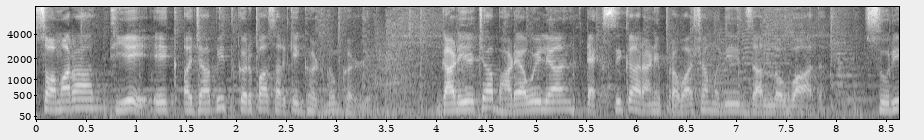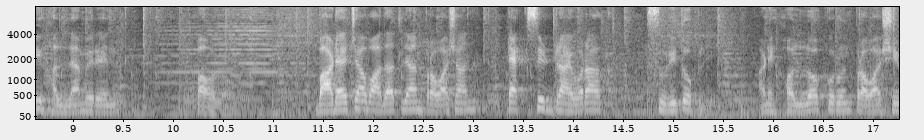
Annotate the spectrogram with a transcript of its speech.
सोमारा थिये एक अजापीत करपा सारकी घडणूक घडली. गाडयेच्या भाड्या वयल्यान टॅक्सीकार आनी प्रवाशां मदीं जाल्लो वाद सुरी हल्ल्या मेरेन पावलो. भाड्याच्या वादांतल्यान प्रवाशान टॅक्सी ड्रायव्हराक सुरी तोपली आनी हल्लो करून प्रवाशी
